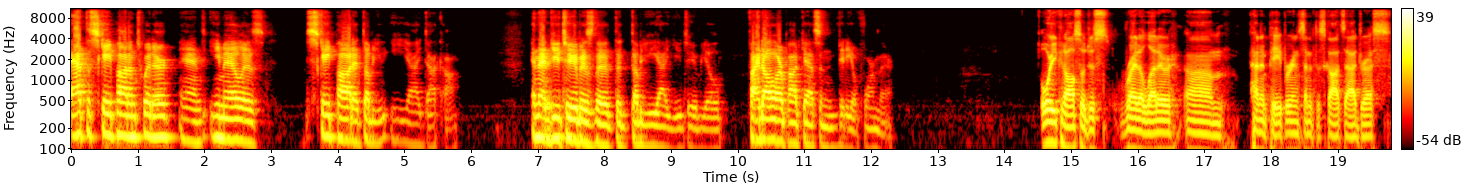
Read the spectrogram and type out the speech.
at the skate pod on Twitter and email is skatepod at weei.com. And then YouTube is the the WEEI YouTube. You'll find all our podcasts in video form there. Or you could also just write a letter, um, pen and paper, and send it to Scott's address.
